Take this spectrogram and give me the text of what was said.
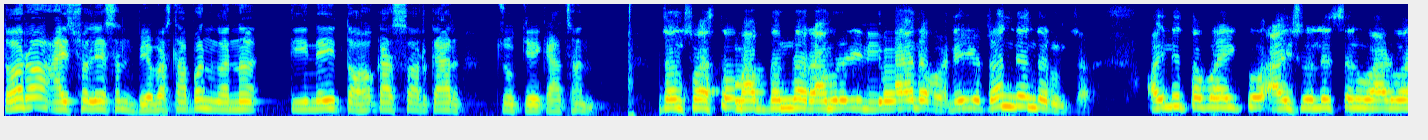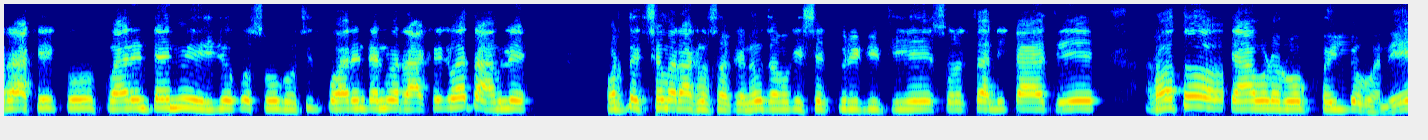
तर आइसोलेसन व्यवस्थापन गर्न तिनै तहका सरकार चुकेका छन्। जनस्वास्थ्य मापदण्ड राम्ररी निभाएन भने यो जनडेन्जर हुन्छ। अहिले तपाईँको आइसोलेसन वार्डमा राखेको क्वारेन्टाइनमै हिजोको सो घोषित क्वारेन्टाइनमा राखेकोलाई त हामीले प्रत्यक्षमा राख्न सकेनौँ जबकि सेक्युरिटी थिए सुरक्षा निकाय थिए र त त्यहाँबाट रोग फैलियो भने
